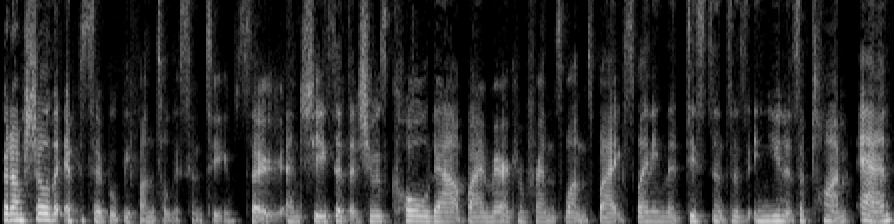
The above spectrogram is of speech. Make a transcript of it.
But I'm sure the episode will be fun to listen to. So, and she said that she was called out by American friends once by explaining that distances in units of time. And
